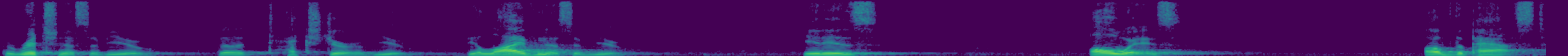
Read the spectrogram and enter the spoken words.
the richness of you, the texture of you, the aliveness of you. It is always of the past,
